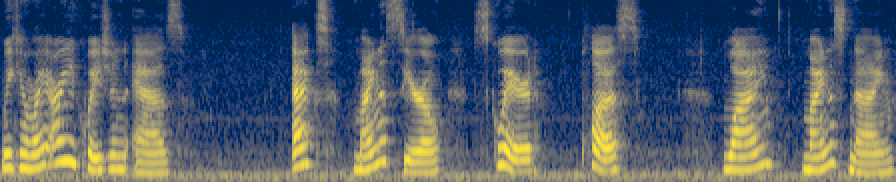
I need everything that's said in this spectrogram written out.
we can write our equation as x minus 0 squared plus y minus 9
